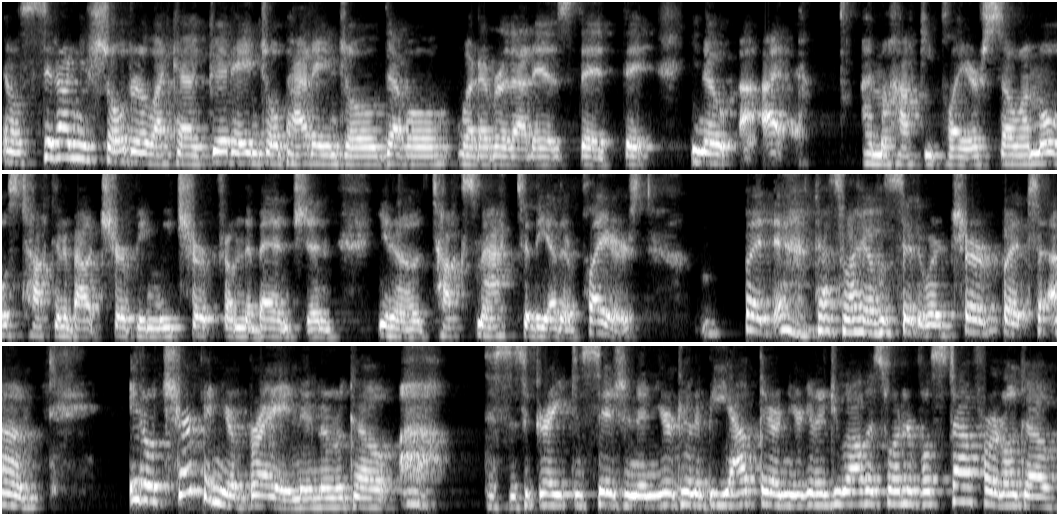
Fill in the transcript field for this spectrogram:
it'll sit on your shoulder like a good angel, bad angel, devil, whatever that is. That that you know, I, I'm a hockey player, so I'm always talking about chirping. We chirp from the bench and you know talk smack to the other players. But that's why I always say the word chirp. But um, it'll chirp in your brain and it'll go, ah. Oh, this is a great decision, and you're going to be out there and you're going to do all this wonderful stuff, or it'll go,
